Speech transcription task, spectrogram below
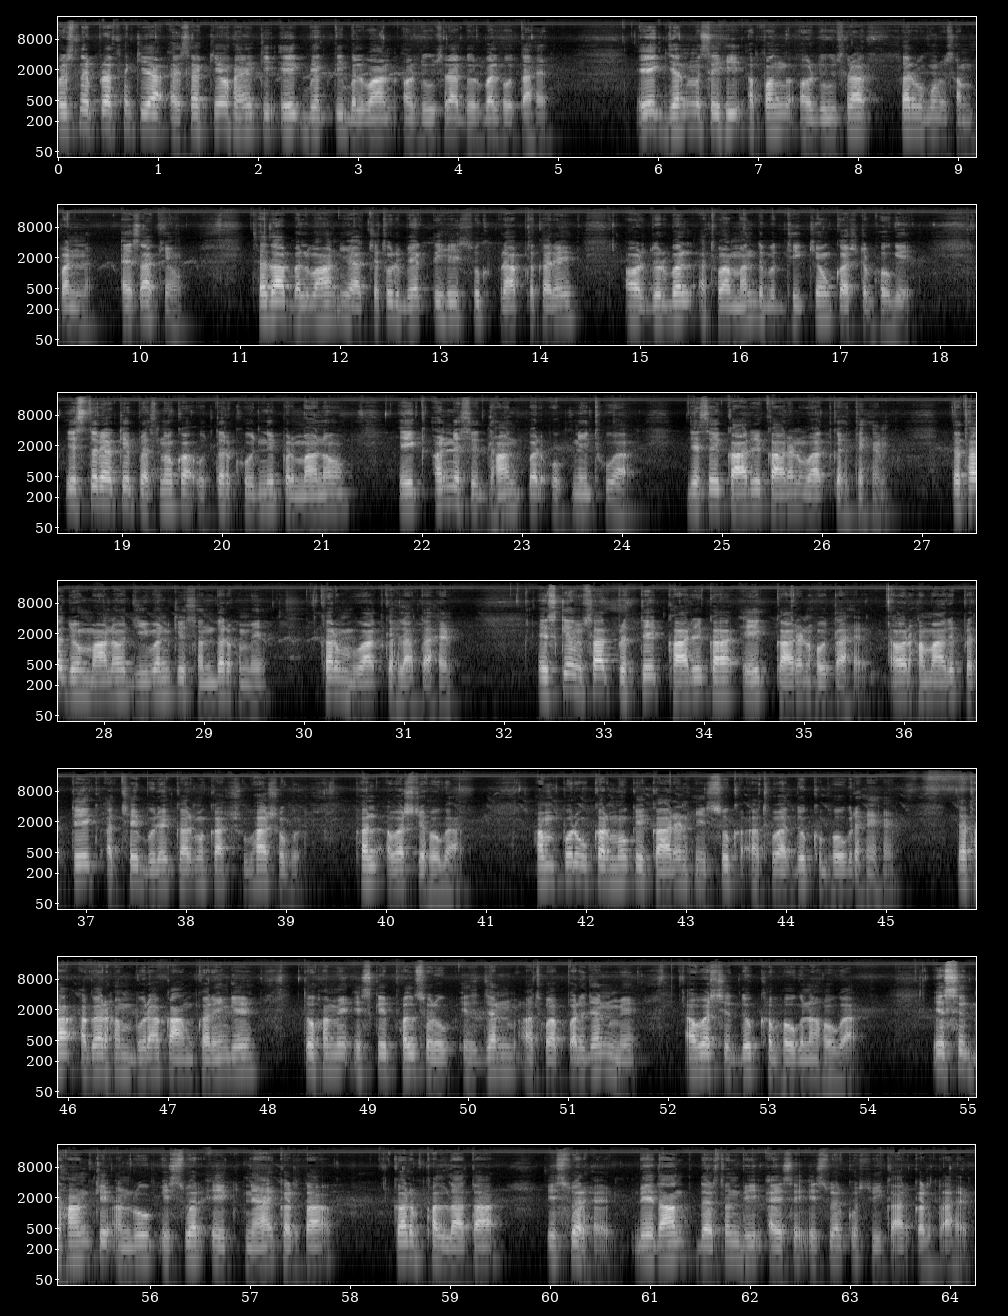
उसने प्रश्न किया, ऐसा क्यों है कि एक व्यक्ति बलवान और दूसरा दुर्बल होता है? एक जन्म से ही अपंग और दूसरा सर्वगुण संपन्न। ऐसा क्यों? सदा बलवान या चतुर व्यक्ति ही सुख प्राप्त करे और दुर्बल अथवा मंद बुद्धि क्यों कष्ट भोगे? इस तरह के प्रश्नों का उत्तर खोजने पर मानव एक अन्य सिद्धांत पर उपनीत हुआ, जिसे कार्य कारणवाद कहते हैं, तथा जो मानव जीवन के संदर्भ में कर्मवाद कहलाता है। इसके अनुसार प्रत्येक कार्य का एक कारण होता है, और हमारे प्रत्येक अच्छे बुरे कर्म का शुभाशुभ फल अवश्य होगा। हम पूर्व कर्मों के कारण ही सुख अथवा दुख भोग रहे हैं, तथा अगर हम बुरा काम करेंगे तो हमें इसके फलस्वरूप इस जन्म अथवा परजन्म में अवश्य दुख भोगना होगा। इस सिद्धांत के अनुरूप ईश्वर एक न्यायकर्ता कर्म फलदाता ईश्वर है। वेदांत दर्शन भी ऐसे ईश्वर को स्वीकार करता है।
